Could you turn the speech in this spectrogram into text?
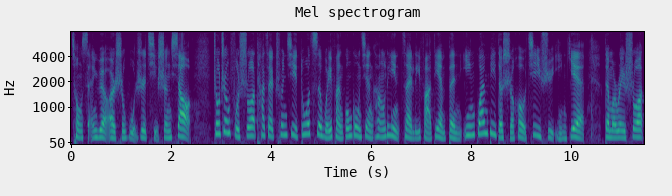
从三月二十五日起生效。”州政府说，他在春季多次违反公共健康令，在理发店本应关闭的时候继续营业。德莫瑞说，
